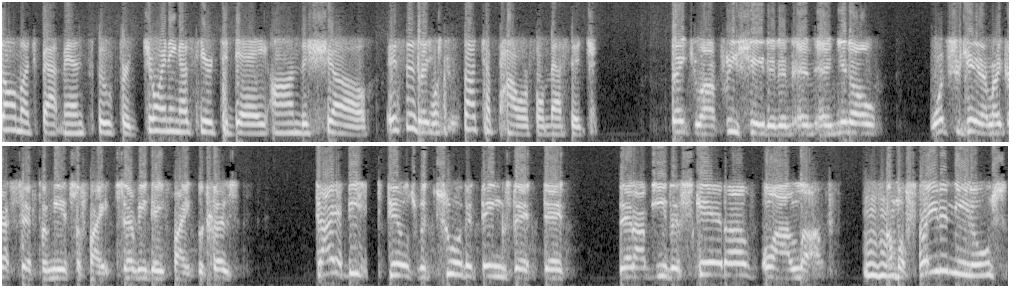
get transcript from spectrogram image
so much, Fatman Scoop, for joining us here today on the show. This is such a powerful message. Thank you. I appreciate it. And, and, and, you know, once again, like I said, for me, it's a fight. It's an everyday fight because diabetes deals with two of the things that, that, that I'm either scared of or I love. Mm-hmm. I'm afraid of needles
